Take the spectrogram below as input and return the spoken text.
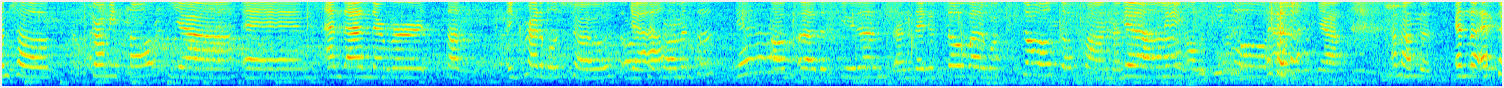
Bunch of scrummy stuffs Yeah. and And then there were such incredible shows or Yeah. performances yeah. of uh, the students, and they did so well. It was so so fun and Yeah. meeting all the people. And yeah, I loved it. And the after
